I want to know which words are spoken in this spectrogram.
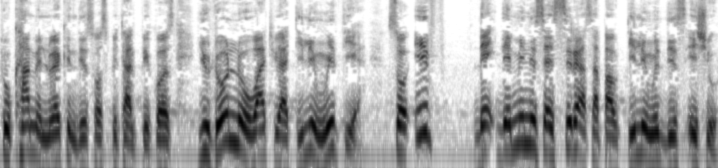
to come and work in this hospital because you don't know what you are dealing with here. So if the, the minister is serious about dealing with this issue.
